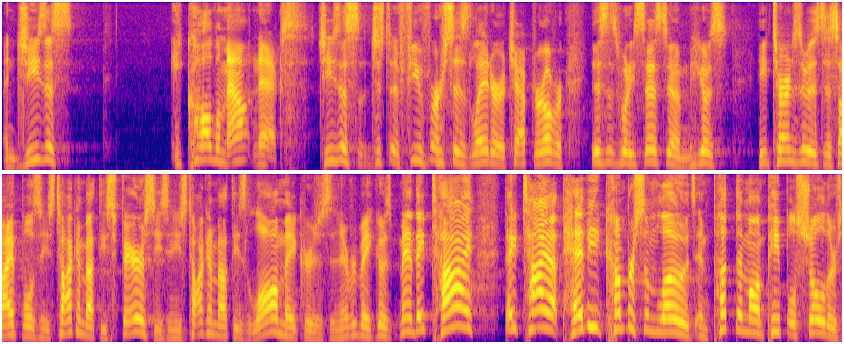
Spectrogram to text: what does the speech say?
And Jesus, he called them out next. Jesus, just a few verses later, a chapter over, this is what he says to him. He goes, he turns to his disciples and he's talking about these Pharisees and he's talking about these lawmakers and everybody goes, "Man, they tie they tie up heavy cumbersome loads and put them on people's shoulders,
